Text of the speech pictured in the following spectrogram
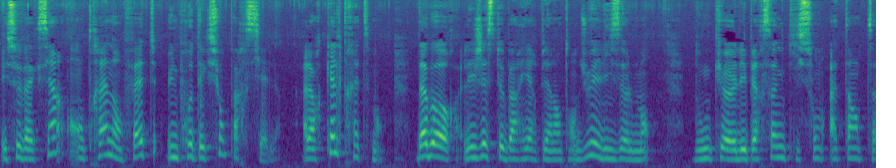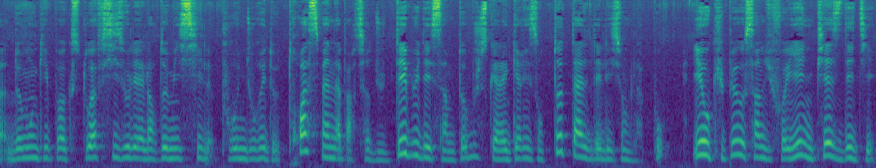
et ce vaccin entraîne en fait une protection partielle. Alors quel traitement? D'abord, les gestes barrières bien entendu et l'isolement. Donc euh, les personnes qui sont atteintes de monkeypox doivent s'isoler à leur domicile pour une durée de 3 semaines à partir du début des symptômes jusqu'à la guérison totale des lésions de la peau et occuper au sein du foyer une pièce dédiée.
